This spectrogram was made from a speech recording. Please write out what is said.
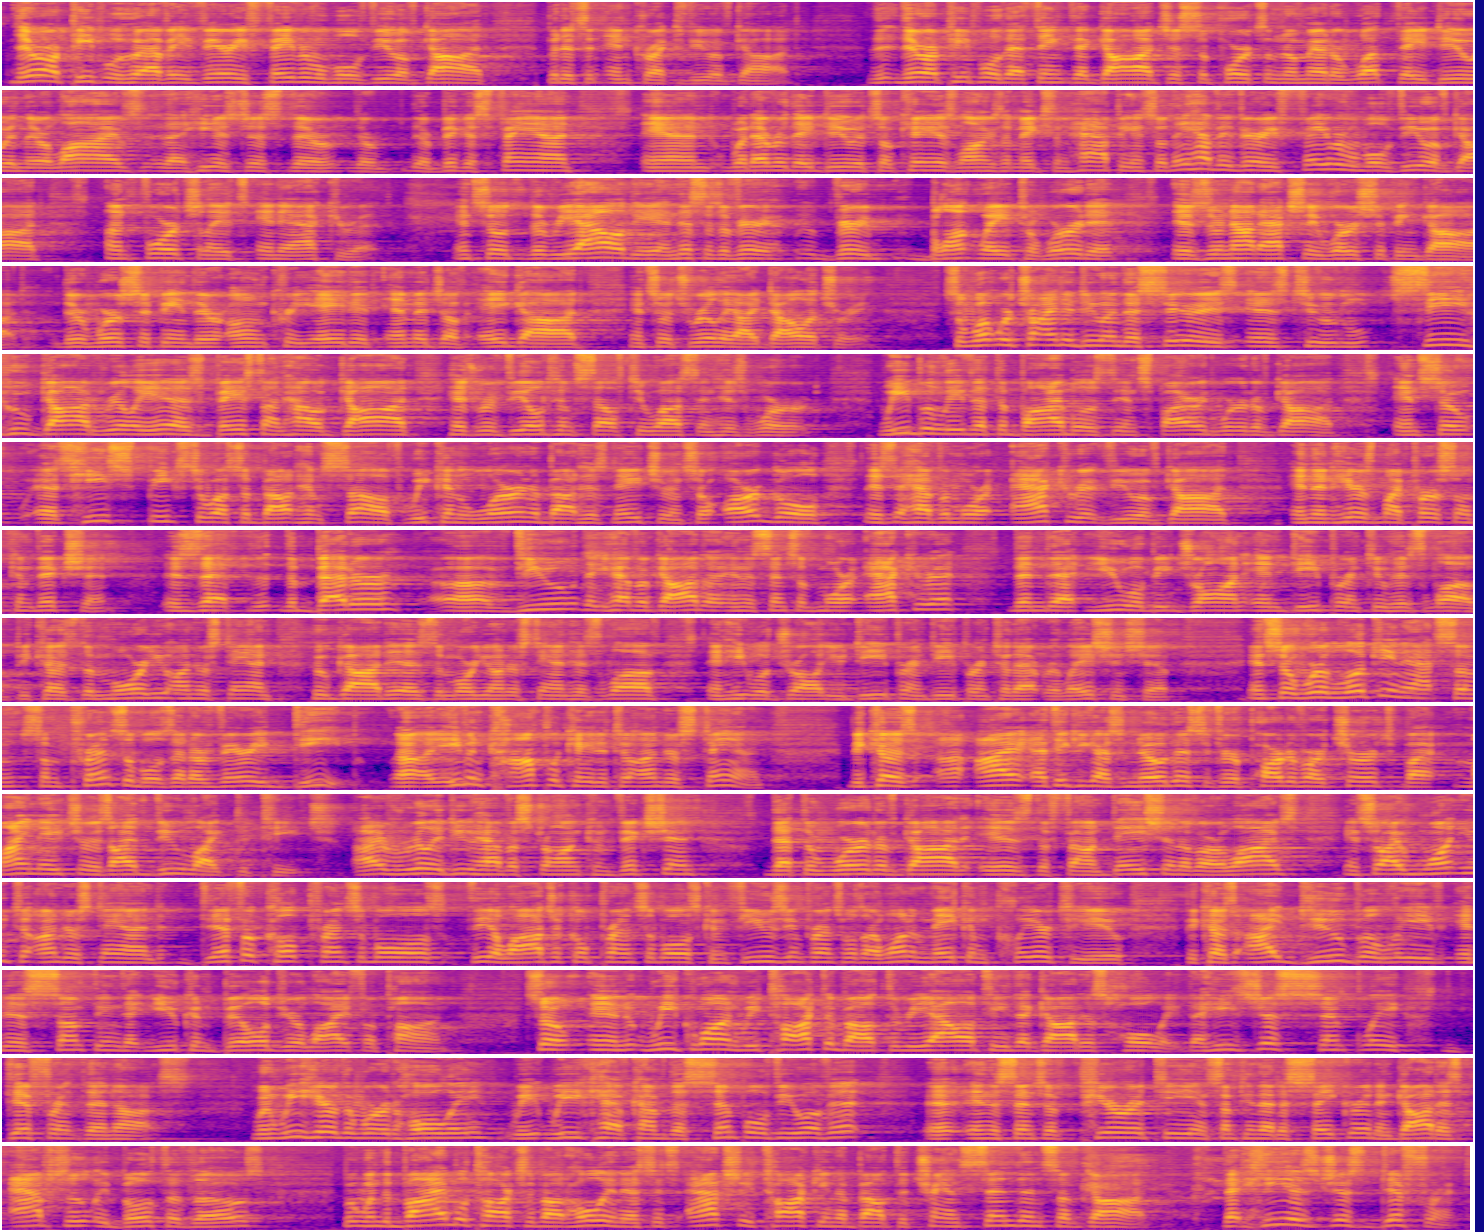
there are people who have a very favorable view of God, but it's an incorrect view of God. There are people that think that God just supports them no matter what they do in their lives, that He is just their, their, their biggest fan, and whatever they do, it's okay as long as it makes them happy. And so they have a very favorable view of God. Unfortunately, it's inaccurate. And so the reality, and this is a very, very blunt way to word it, is they're not actually worshiping God. They're worshiping their own created image of a God, and so it's really idolatry. So, what we're trying to do in this series is to see who God really is based on how God has revealed himself to us in his word. We believe that the Bible is the inspired word of God. And so, as He speaks to us about Himself, we can learn about His nature. And so, our goal is to have a more accurate view of God. And then, here's my personal conviction is that the, better uh, view that you have of God, in the sense of more accurate, then that you will be drawn in deeper into His love. Because the more you understand who God is, the more you understand His love, and He will draw you deeper and deeper into that relationship. And so we're looking at some, some principles that are very deep, uh, even complicated to understand. Because I, I think you guys know this if you're a part of our church, but my nature is I do like to teach. I really do have a strong conviction that the Word of God is the foundation of our lives. And so I want you to understand difficult principles, theological principles, confusing principles. I want to make them clear to you because I do believe it is something that you can build your life upon. So in week one, we talked about the reality that God is holy, that He's just simply different than us. When we hear the word holy, we, we have kind of the simple view of it in the sense of purity and something that is sacred, and God is absolutely both of those. But when the Bible talks about holiness, it's actually talking about the transcendence of God, that He is just different.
